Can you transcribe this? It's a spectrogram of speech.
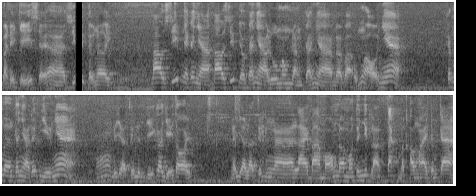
và địa chỉ sẽ uh, ship tận nơi. Bao ship nha cả nhà bao ship cho cả nhà luôn. Mong rằng cả nhà và, và ủng hộ nha cảm ơn cả nhà rất nhiều nha. Ừ, bây giờ tiểu linh chỉ có vậy thôi. Nãy giờ là tiểu linh à, like ba món đó. Món thứ nhất là tắc mật ong 200k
